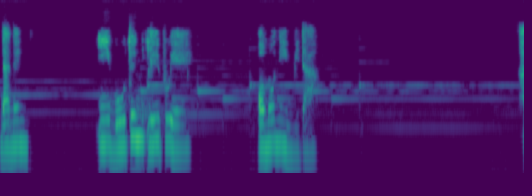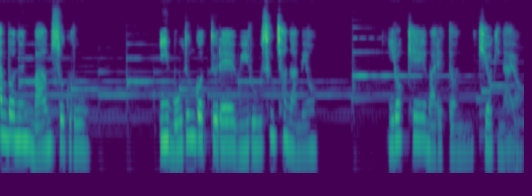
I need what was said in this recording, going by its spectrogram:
나는 이 모든 일부의 어머니입니다. 한 번은 마음속으로 이 모든 것들의 위로 승천하며 이렇게 말했던 기억이 나요.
